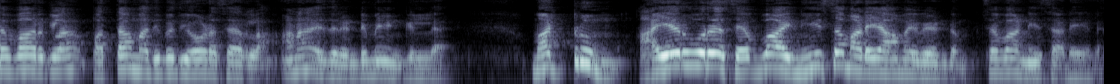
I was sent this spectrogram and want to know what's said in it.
செவ்வாய் இருக்கலாம் பத்தாம் அதிபதியோட சேரலாம் ஆனால் இது ரெண்டுமே இங்கே இல்லை. மற்றும் அயர்வுற செவ்வாய் நீசம் அடையாமை வேண்டும். செவ்வாய் நீசம் அடையலை.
